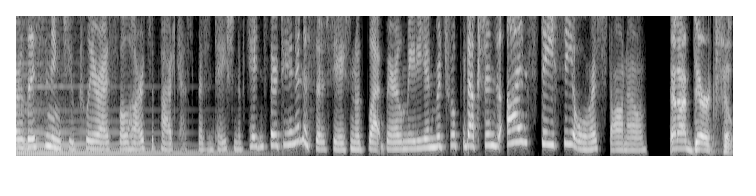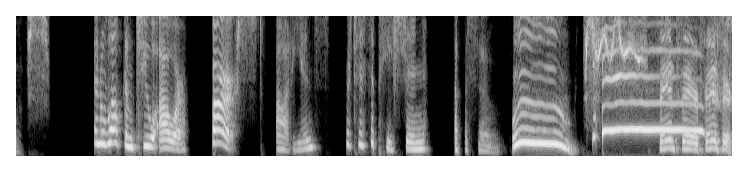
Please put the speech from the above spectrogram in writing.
Are listening to Clear Eyes Full Hearts, a podcast presentation of Cadence 13 in association with Black Barrel Media and Ritual Productions. I'm Stacy Oristano. And I'm Derek Phillips. And welcome to our first audience participation episode. Woo! fanfare, fanfare.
